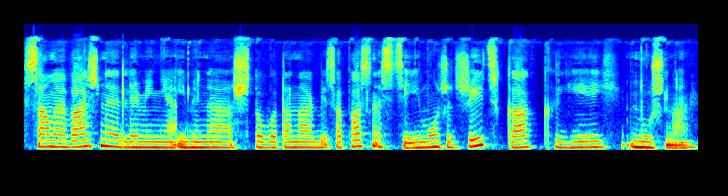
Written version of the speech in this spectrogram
самое важное для меня именно, что вот она в безопасности и может жить, как ей нужно.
